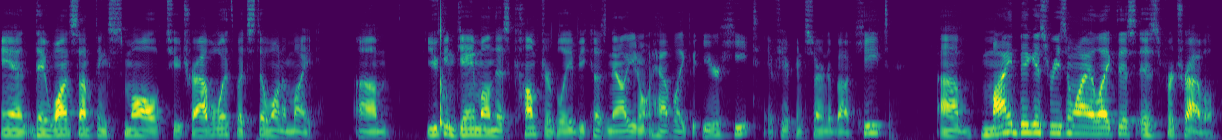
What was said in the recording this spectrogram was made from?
and they want something small to travel with, but still want a mic. Um, you can game on this comfortably because now you don't have like the ear heat if you're concerned about heat. Um, my biggest reason why I like this is for travel.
